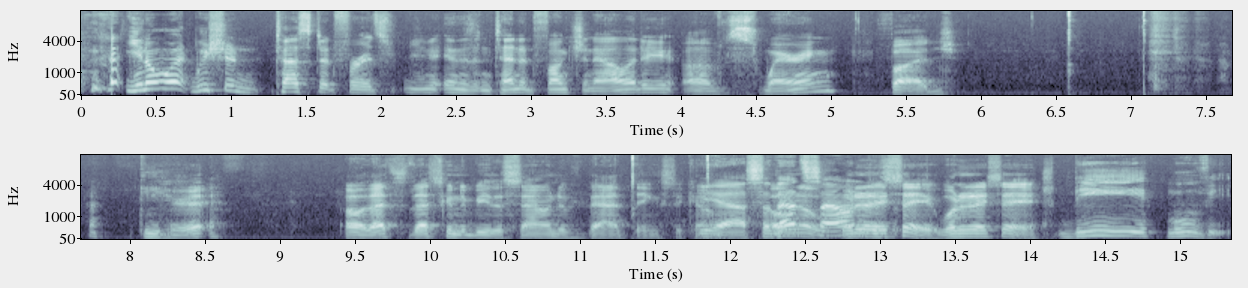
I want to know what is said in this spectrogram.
you know what? We should test it for its in its intended functionality of swearing. Fudge. Can you hear it? Oh, that's that's going to be the sound of bad things to come. Yeah, so oh, that no. sound What did I say? What did I say? B movie.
